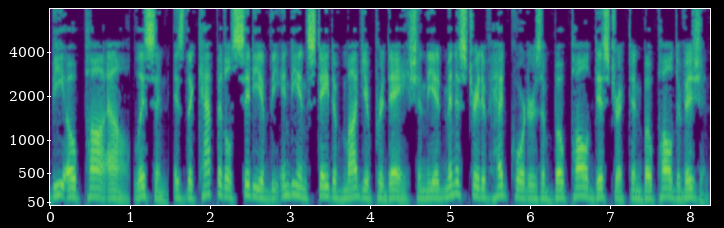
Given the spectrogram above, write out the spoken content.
Bhopal listen is the capital city of the Indian state of Madhya Pradesh and the administrative headquarters of Bhopal district and Bhopal division.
